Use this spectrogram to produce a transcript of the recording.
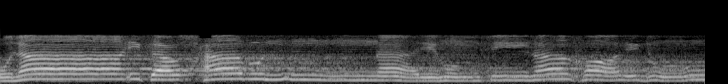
أولئك أصحاب النار. النار هم فيها خالدون.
